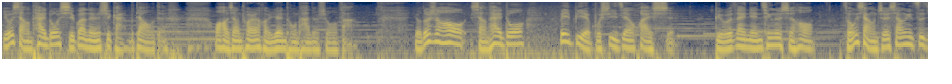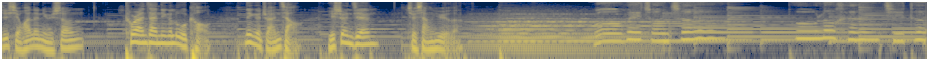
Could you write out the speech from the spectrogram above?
有想太多习惯的人是改不掉的。我好像突然很认同他的说法。有的时候想太多，未必也不是一件坏事。比如在年轻的时候。总想着相遇自己喜欢的女生，突然在那个路口、那个转角，一瞬间就相遇了。我伪装着不露痕迹的，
